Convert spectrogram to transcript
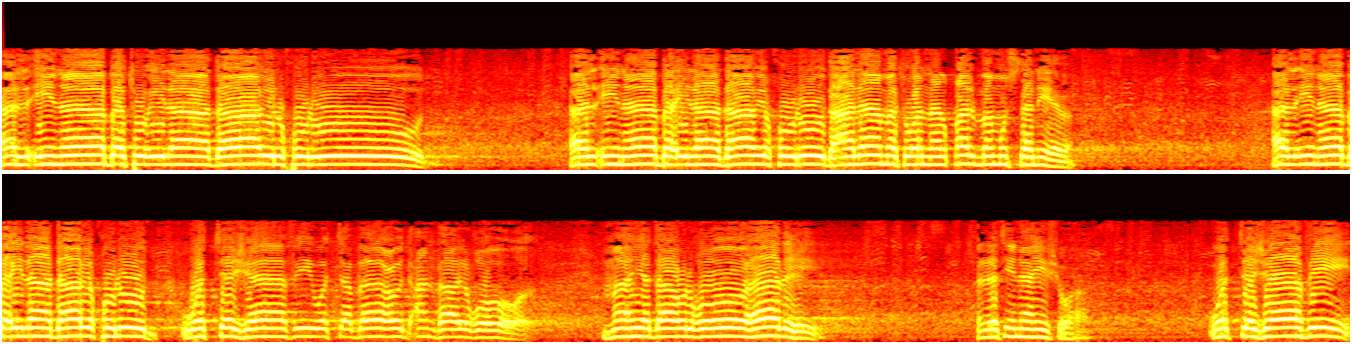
الإنابة إلى دار الخلود. الإنابة إلى دار الخلود علامة أن القلب مستنير. الإنابة إلى دار الخلود والتجافي والتباعد عن دار الغرور. ما هي دار الغرور هذه؟ التي نعيشها. والتجافي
